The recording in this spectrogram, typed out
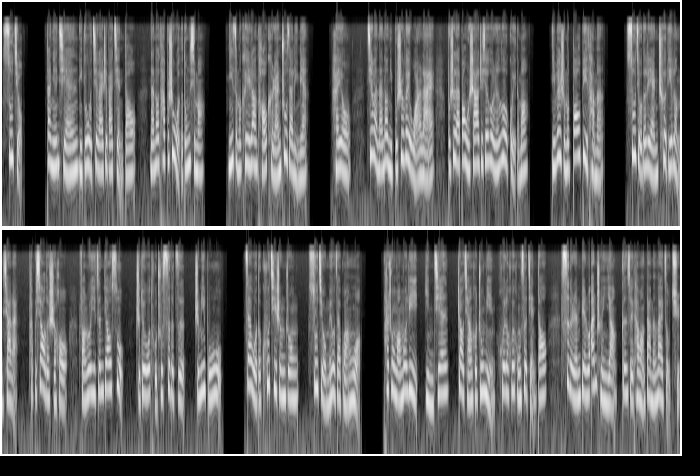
苏九：半年前你给我寄来这把剪刀，难道它不是我的东西吗？你怎么可以让陶可然住在里面？还有，今晚难道你不是为我而来，不是来帮我杀这些恶人恶鬼的吗？你为什么包庇他们？苏九的脸彻底冷下来，他不笑的时候，仿若一尊雕塑，只对我吐出四个字：执迷不悟。在我的哭泣声中，苏九没有再管我。他冲王茉莉、尹坚、赵强和朱敏挥了挥红色剪刀，四个人便如鹌鹑一样跟随他往大门外走去。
